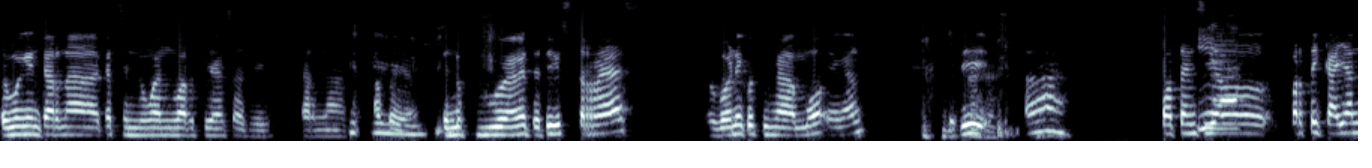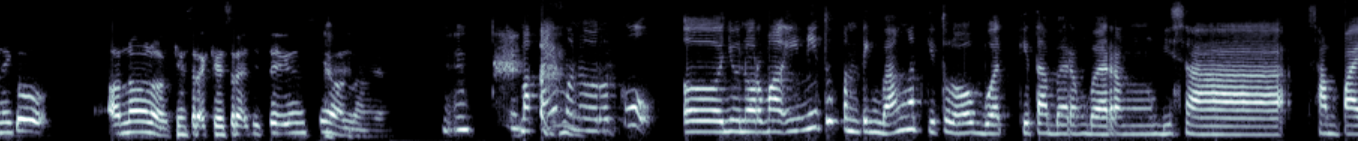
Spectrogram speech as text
Itu mungkin karena kejenuhan luar biasa sih karena apa ya jenuh banget jadi stres gue kudu ngamuk ya kan jadi ah potensial pertikaian itu ono loh gesrek-gesrek titik sih ono ya Mm-mm. Makanya menurutku eh, new normal ini tuh penting banget gitu loh buat kita bareng-bareng bisa sampai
